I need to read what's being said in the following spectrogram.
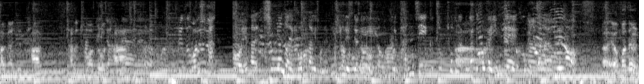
가면 이제 다 다른 초등학교로 다 그래도 저는 어, 옛날 10년 전에 결혼하기 전에 이혼했을 때도 거기 반지 그쪽 초등학교가? 근데 거기가 임대 뭐 있잖아요. 그래서 아, 애엄마들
